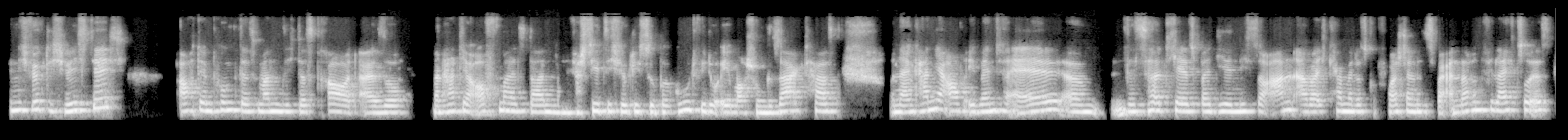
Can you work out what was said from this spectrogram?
Finde ich wirklich wichtig. Auch den Punkt, dass man sich das traut. Also man hat ja oftmals dann, man versteht sich wirklich super gut, wie du eben auch schon gesagt hast. Und dann kann ja auch eventuell, ähm, das hört sich ja jetzt bei dir nicht so an, aber ich kann mir das gut vorstellen, dass es bei anderen vielleicht so ist,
